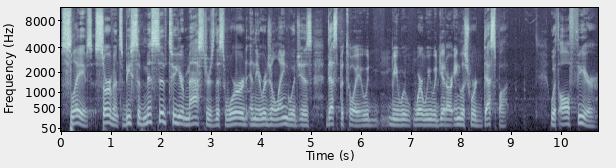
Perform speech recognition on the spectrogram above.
Slaves, servants, be submissive to your masters. This word in the original language is despotoi, it would be where we would get our English word despot. With all fear,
